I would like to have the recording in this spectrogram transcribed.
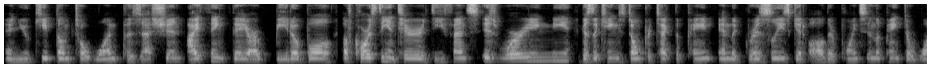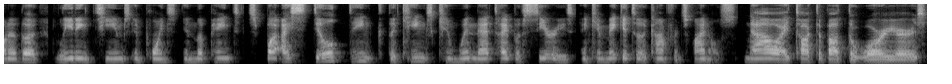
and you keep them to one possession, I think they are beatable. Of course, the interior defense is worrying me because the Kings don't protect the paint and the Grizzlies get all their points in the paint. They're one of the leading teams in points in the paint, but I still think the Kings can win that type of series and can make it to the conference finals. Now, I talked about the Warriors,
